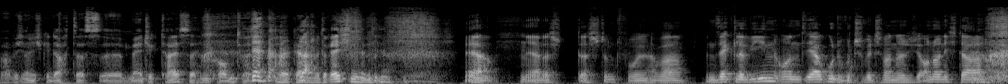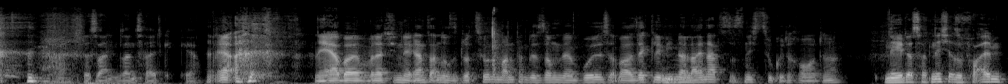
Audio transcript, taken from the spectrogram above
habe ich ja nicht gedacht, dass äh, Magic Ties da hinkommt. Da kann ja keiner mit rechnen. Ja, ja, das, das stimmt wohl. Aber in Zach Levine und ja gut, Vucevic war natürlich auch noch nicht da. Ja, das ist sein, sein Sidekick, ja. Ja. Naja, aber war natürlich eine ganz andere Situation am Anfang der Saison der Bulls, aber Zach Levine allein hat es nicht zugetraut, ne? Nee, das hat nicht. Also vor allem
